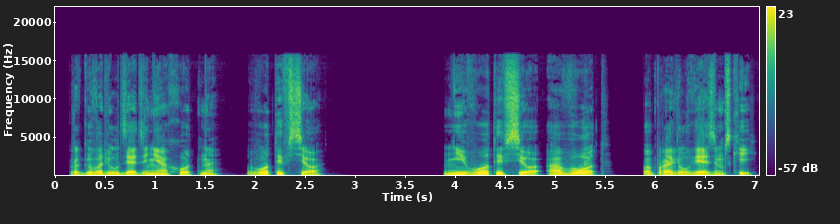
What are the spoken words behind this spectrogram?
— проговорил дядя неохотно, вот и все». «Не вот и все, а вот», — поправил Вяземский.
